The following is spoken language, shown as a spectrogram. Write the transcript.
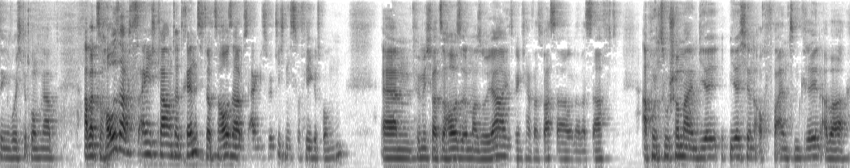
Dinge, wo ich getrunken habe. Aber zu Hause habe ich es eigentlich klar untertrennt. Ich glaube, zu Hause habe ich eigentlich wirklich nicht so viel getrunken. Ähm, für mich war zu Hause immer so, ja, ich trinke halt was Wasser oder was Saft ab und zu schon mal ein Bier, Bierchen, auch vor allem zum Grillen, aber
